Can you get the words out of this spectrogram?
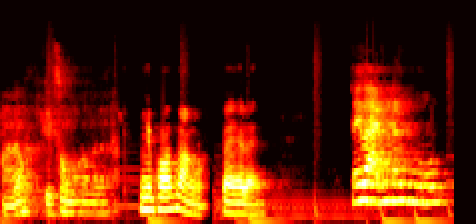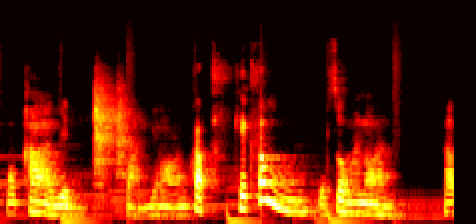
มาแล้วเค้กส้มมาแล้วนี่เพราะสั่งแปลอะไรไปหวานนะหนูมอคค่าเย็นหวานย้อนกับเค้กส้มเก็บส้มให้นอนครับ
